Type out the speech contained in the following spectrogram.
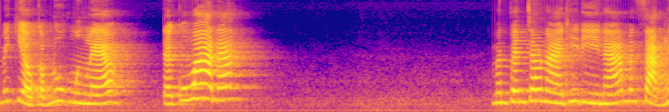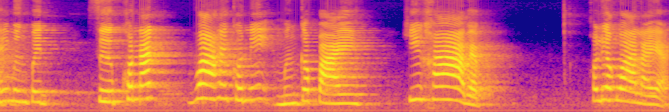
ไม่เกี่ยวกับลูกมึงแล้ว แต่กูว่านะ มันเป็นเจ้านายที่ดีนะ มันสั่งให้มึงไปสืบคนนั้นว่าให้คนนี้มึงก็ไปขี้ข้าแบบเขาเรียกว่าอะไรอะ่ะ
